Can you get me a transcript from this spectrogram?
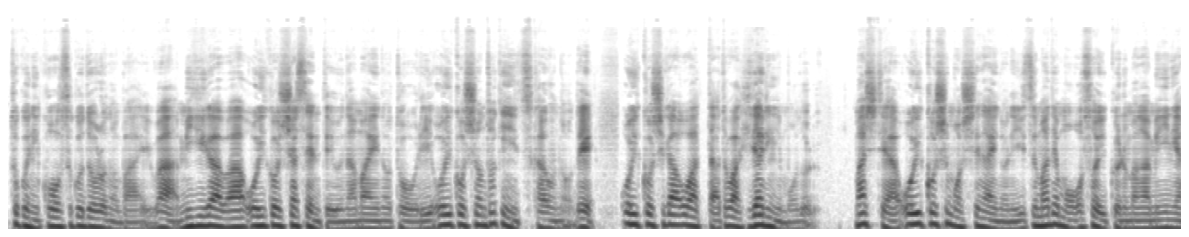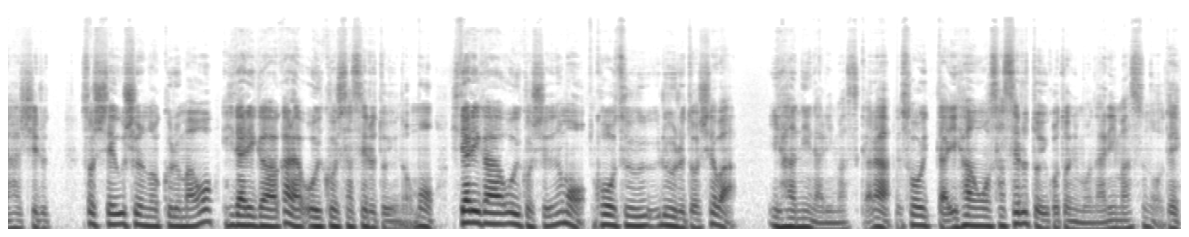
特に高速道路の場合は右側追い越し車線という名前の通り追い越しの時に使うので追い越しが終わった後は左に戻る。ましてや追い越しもしてないのにいつまでも遅い車が右に走る。そして後ろの車を左側から追い越しさせるというのも左側追い越しというのも交通ルールとしては違反になりますからそういった違反をさせるということにもなりますので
